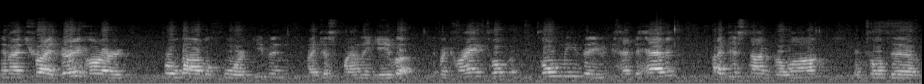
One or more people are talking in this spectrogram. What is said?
And I tried very hard for a while before even I just finally gave up. If a client told, told me they had to have it, I just nodded along and told them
